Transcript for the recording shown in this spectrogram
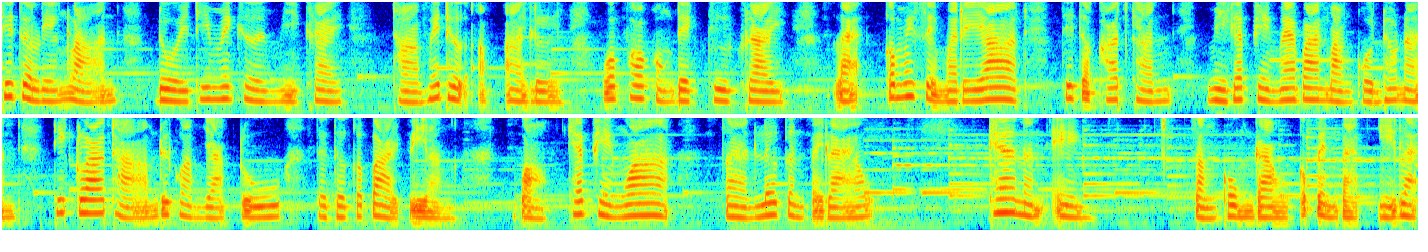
ที่จะเลี้ยงหลานโดยที่ไม่เคยมีใคร ถามให้เธออับอายเลย ว่าพ่อของเด็กคือใคร และก็ไม่เสียมารยาทที่จะคาดคั้น มีแค่เพียงแม่บ้านบางคนเท่านั้น ที่กล้าถามด้วยความอยากรู้ แต่เธอก็บ่ายเบี่ยง บอกแค่เพียงว่า แฟนเลิกกันไปแล้ว แค่นั้นเอง สังคมเราก็เป็นแบบนี้แหละ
